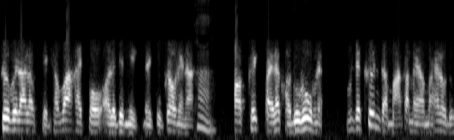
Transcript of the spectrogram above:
คือเวลาเราเขียนคำว่า hypoallergenic ใน Google เนี่ยนะค่ะพ อคลิกไปแล้วขอดูรูปเนี่ย มันจะขึ้นแต่หมากับแมวมาให้เราดู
